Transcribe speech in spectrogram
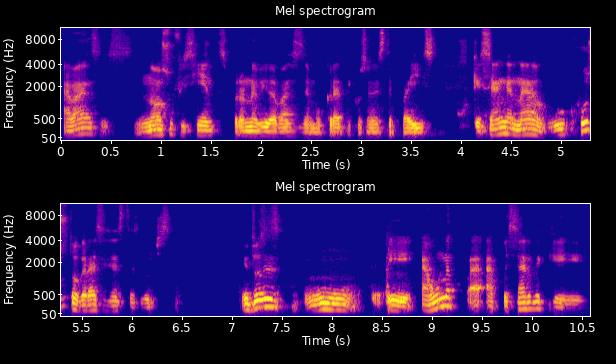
avances, no suficientes, pero han habido avances democráticos en este país que se han ganado justo gracias a estas luchas. Entonces, mm, eh, aún a, pesar de que,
